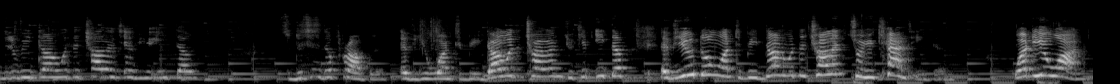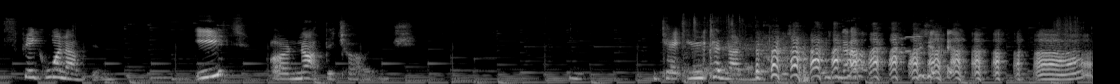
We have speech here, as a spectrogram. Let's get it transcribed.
You'll be done with the challenge if you eat them. So this is the problem. If you want to be done with the challenge, you can eat them. If you don't want to be done with the challenge, so you can't eat them. What do you want? Pick one of them. Eat or not the challenge. Okay, you cannot do this. No.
